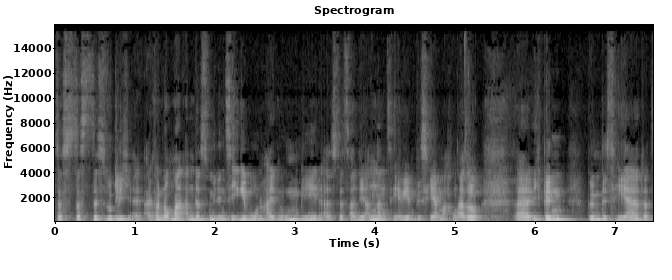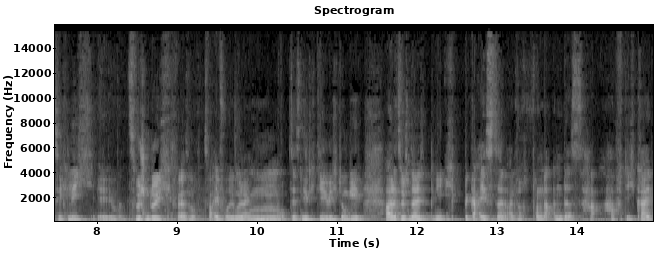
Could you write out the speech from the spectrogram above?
dass, dass das wirklich einfach nochmal anders mit den Sehgewohnheiten umgeht, als das all die anderen Serien bisher machen. Also äh, ich bin, bin bisher tatsächlich äh, zwischendurch, also zwei Folgen, hm, ob das in die richtige Richtung geht, aber dazwischen bin ich echt begeistert, einfach von der Andershaftigkeit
